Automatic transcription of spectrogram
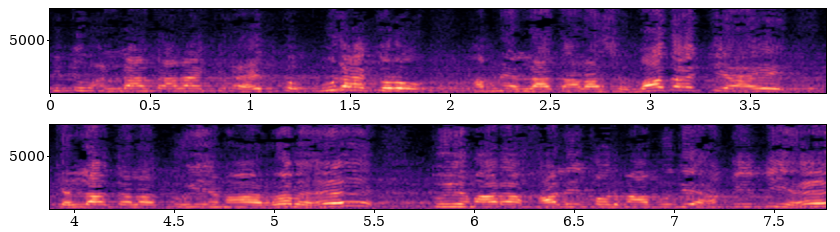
کہ تم اللہ تعالیٰ کے عہد کو پورا کرو۔ ہم نے اللہ تعالیٰ سے وعدہ کیا ہے کہ اللہ تعالیٰ تو ہی ہمارا رب ہے، تو ہی ہمارا خالق اور معبود حقیقی ہے۔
